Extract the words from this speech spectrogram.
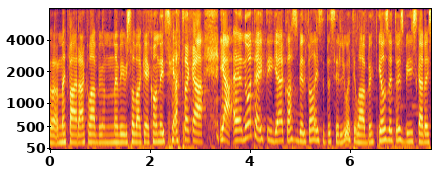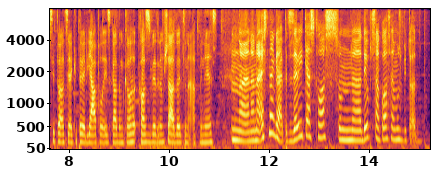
nepārāk labi un nebija vislabākajā kondīcijā. Tā kā, jā, noteikti, ja klases biedri palīdz, tad tas ir ļoti labi. Ilz, vai tu esi bijis kādreiz situācijā, ka tev ir jāpalīdz kādam kla- klases biedram šādi, vai tu neatminies? Nē, nē, nē, es negāju pēc 9. klases, un uh, 12. klasē mums bija tāda.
